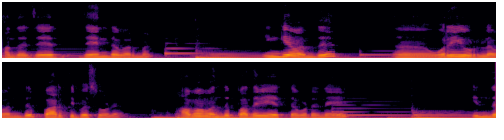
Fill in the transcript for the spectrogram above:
அந்த ஜெய ஜெயந்தவர்மன். இங்கே வந்து அஹ், உறையூரில் வந்து பார்த்திப சோழன். அவன் வந்து பதவி ஏற்ற உடனே இந்த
